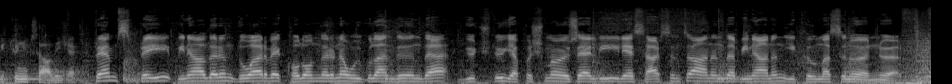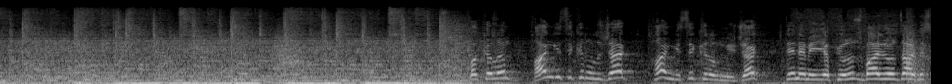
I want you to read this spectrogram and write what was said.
bütünlük sağlayacak. Deprem spreyi binaların duvar ve kolonlarına uygulandığında güçlü yapışma özelliğiyle sarsıntı anında binanın yıkılmasını önlüyor. Bakalım hangisi kırılacak, hangisi kırılmayacak. Denemeyi yapıyoruz. Balyoz darbesi.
